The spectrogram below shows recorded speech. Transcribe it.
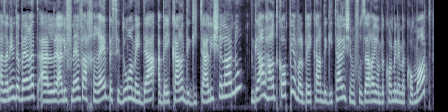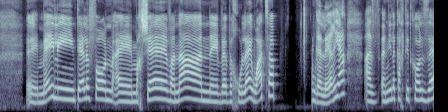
אז אני מדברת על הלפני ואחרי בסידור המידע, הבעיקר הדיגיטלי שלנו, גם הארד קופי, אבל בעיקר דיגיטלי, שמפוזר היום בכל מיני מקומות. אה, מיילים, טלפון, אה, מחשב, ענן אה, וכולי, וואטסאפ. גלריה, אז אני לקחתי את כל זה,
